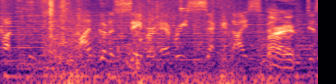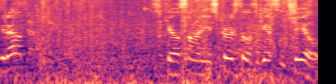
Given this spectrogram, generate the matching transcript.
cut loose. I'm gonna savor every second I spend All right, get up. Let's kill some of these crystals to get some chill.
